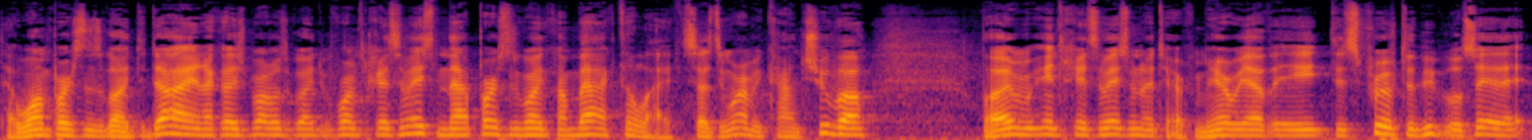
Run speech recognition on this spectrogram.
that one person is going to die and Hakadosh Baruch is going to perform Tchias Mason, that person is going to come back to life. Says the Gemara, "Mikan Shuva." From here we have a disproof to people who say that,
